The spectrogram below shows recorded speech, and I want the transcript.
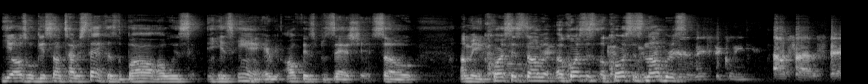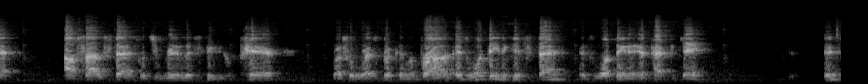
He also gets some type of stat because the ball always in his hand every offense possession. So, I mean, of course his number, of course his, of course his numbers. Realistically, outside of stat, outside of stats, would you realistically compare Russell Westbrook and LeBron? It's one thing to get stats. It's one thing to impact the game. It's,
